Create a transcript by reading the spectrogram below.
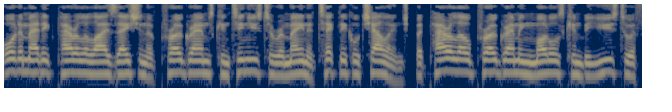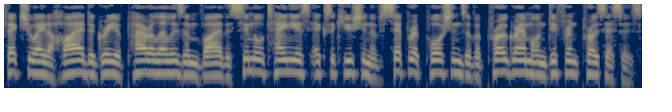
automatic parallelization of programs continues to remain a technical challenge, but parallel programming models can be used to effectuate a higher degree of parallelism via the simultaneous execution of separate portions of a program on different processors.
